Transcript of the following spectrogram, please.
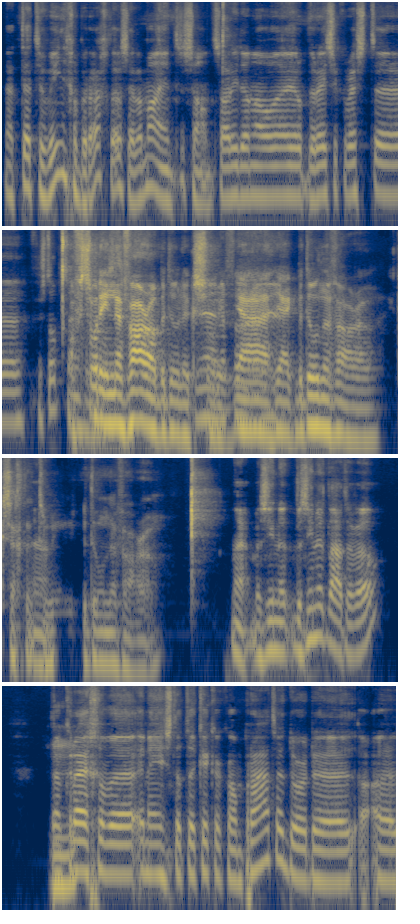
Naar Tatooine gebracht. Dat is helemaal interessant. Zou hij dan al weer op de Razor Crest eh, verstopt zijn? of sorry? Navarro bedoel ik. Ja, Sorry. Ja, Navarro, ja. ja. ik bedoel Navarro. Ik zeg Tatooine, ik bedoel Navarro. Nou, ja, we, zien het, we zien het later wel. Dan Mhm. krijgen we ineens dat de kikker kan praten door de eh,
